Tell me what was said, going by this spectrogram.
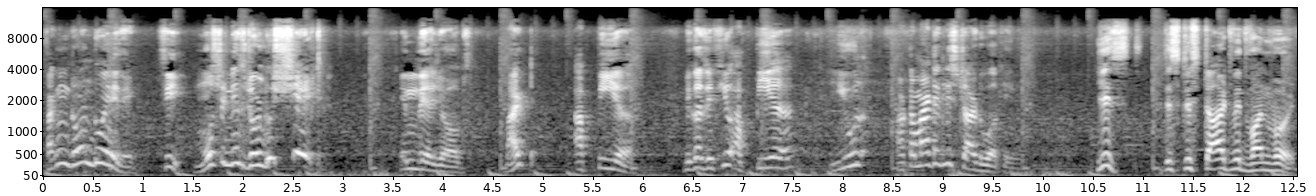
Fucking don't do anything. See, most Indians don't do shit in their jobs, but appear. Because if you appear, you'll automatically start working. Yes, just just start with one word.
